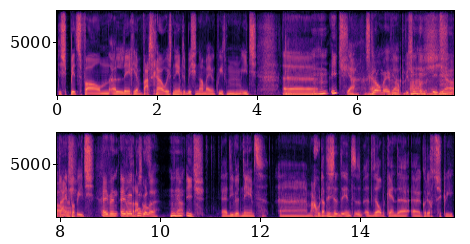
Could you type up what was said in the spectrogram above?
de spits van uh, Legia Warschau is neemt, ik ben je naam even kwijt, hm, iets. Eh, Hm, iets? Ja, Schroom even ja. op. Bijzonder iets. het eindigt op iets. Even, even googelen. Hm, Ja. Iets. Eh, die wordt neemt. Eh, maar goed, dat is het, het, het welbekende eh geruchtencircuit.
